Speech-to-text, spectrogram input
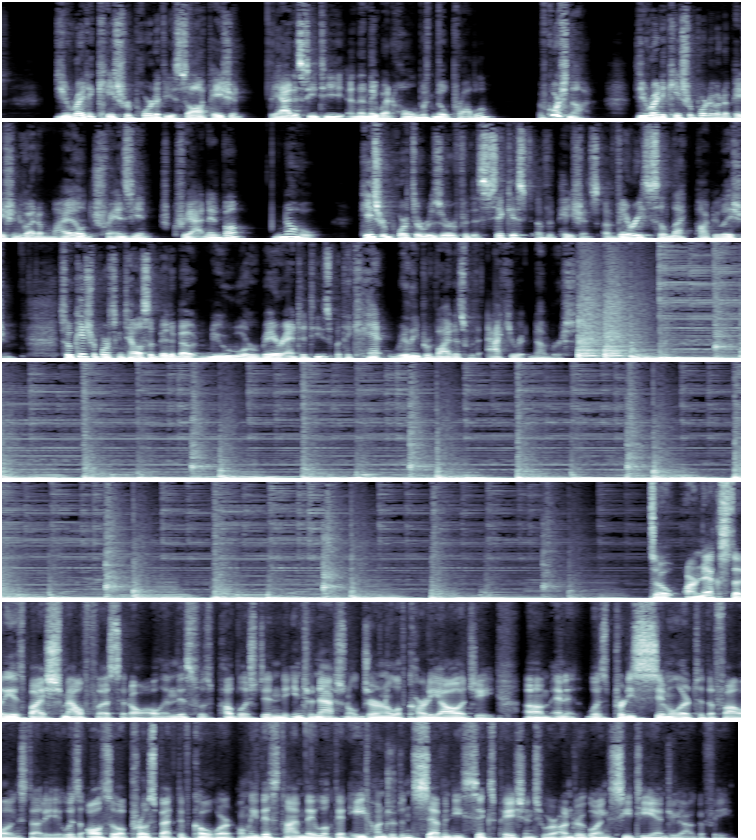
Do you write a case report if you saw a patient, they had a CT, and then they went home with no problem? Of course not. Do you write a case report about a patient who had a mild transient creatinine bump? No. Case reports are reserved for the sickest of the patients, a very select population. So case reports can tell us a bit about new or rare entities, but they can't really provide us with accurate numbers. So, our next study is by Schmalfuss et al., and this was published in the International Journal of Cardiology. Um, and it was pretty similar to the following study. It was also a prospective cohort, only this time they looked at 876 patients who were undergoing CT angiography.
